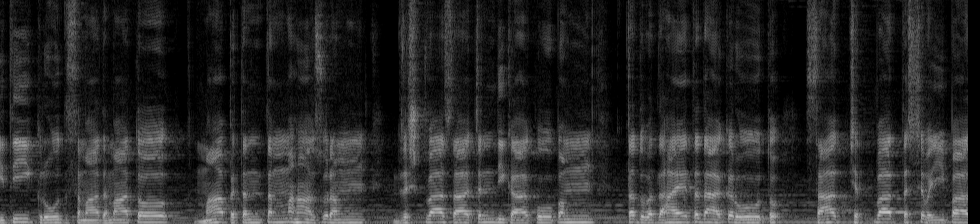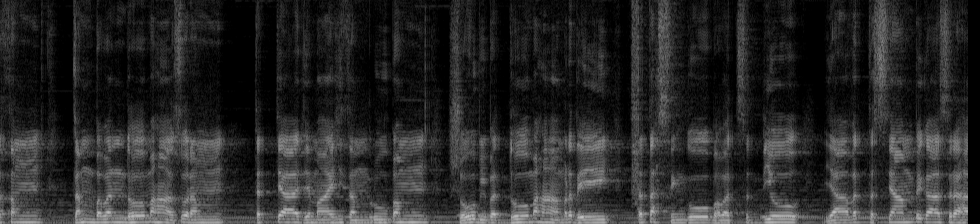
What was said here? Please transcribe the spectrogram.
इति क्रोधसमाधमातो मा पतन्तं महासुरं। दृष्ट्वा सा चण्डिका कोपं तद्वधाय तदा करोत् साक्षत्वा तस्य वैपासं तं बबन्धो महासुरं। तत्याजमाहि संरूपं शोभिबद्धो महामृधे। ततः सिंहो भवत्सद्यो यावत् तस्यां विकासरः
